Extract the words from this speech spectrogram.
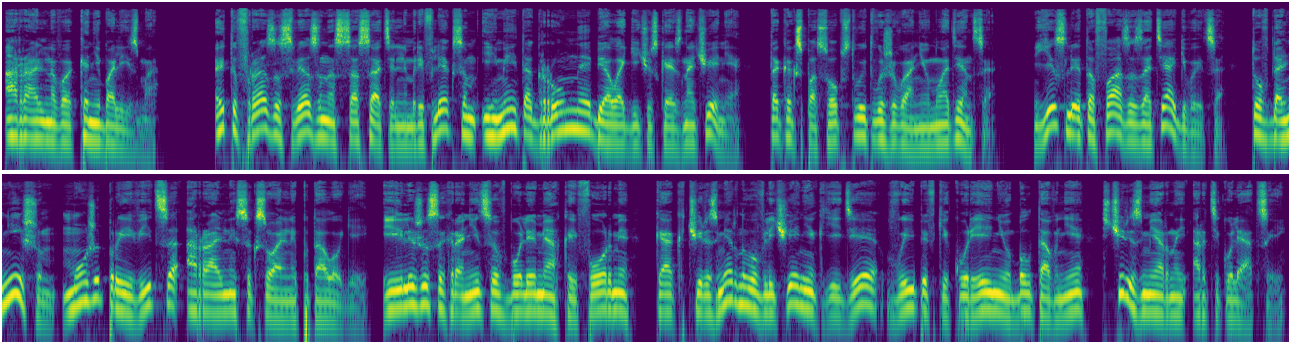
орального каннибализма. Эта фраза связана с сосательным рефлексом и имеет огромное биологическое значение, так как способствует выживанию младенца. Если эта фаза затягивается, то в дальнейшем может проявиться оральной сексуальной патологией или же сохраниться в более мягкой форме, как чрезмерного влечения к еде, выпивке, курению, болтовне с чрезмерной артикуляцией.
